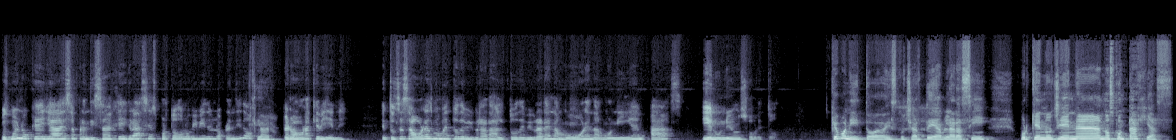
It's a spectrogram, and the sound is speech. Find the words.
pues bueno, que ya es aprendizaje y gracias por todo lo vivido y lo aprendido. Claro. Pero ahora qué viene? Entonces ahora es momento de vibrar alto, de vibrar en amor, en armonía, en paz y en unión sobre todo. Qué bonito escucharte hablar así, porque nos llena, nos contagias.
